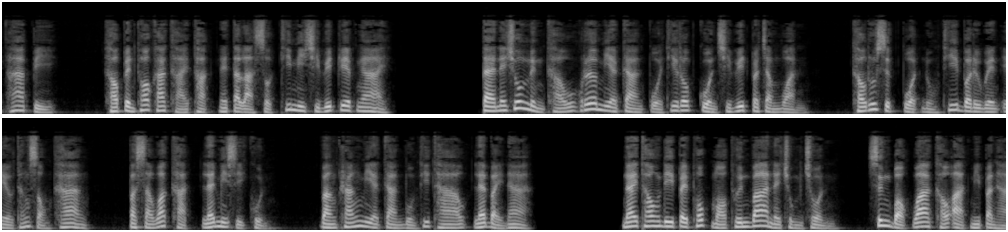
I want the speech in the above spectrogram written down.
45 ปี เขาเป็นพ่อค้าขายผักในตลาดสดที่มีชีวิตเรียบง่าย แต่ในช่วงหนึ่งเขาเริ่มมีอาการป่วยที่รบกวนชีวิตประจำวัน เขารู้สึกปวดหน่วงที่บริเวณเอวทั้งสองข้าง ปัสสาวะขัดและมีสีขุ่น บางครั้งมีอาการบวมที่เท้าและใบหน้า นายทองดีไปพบหมอพื้นบ้านในชุมชน ซึ่งบอกว่าเขาอาจมีปัญหา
